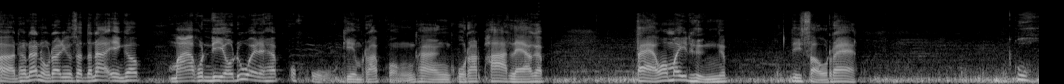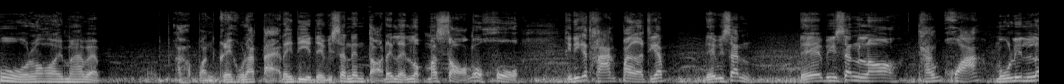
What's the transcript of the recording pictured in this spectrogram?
อ่าทางด้านของราดิโอซานตาน่าเองก็มาคนเดียวด้วยนะครับโอ้โหเกมรับของทางโคราชพลาดแล้วครับ แต่ว่าไม่ถึงครับที่เสาแรก โอ้โหลอยมาแบบอ้าวบอลเกรกูราแตะได้ดีเดวิสันเล่นต่อได้เลยหลบมาสองโอ้โห ทีนี้ก็ทางเปิดสิครับเดวิสันเดวิสันรอทางขวามูรินโล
